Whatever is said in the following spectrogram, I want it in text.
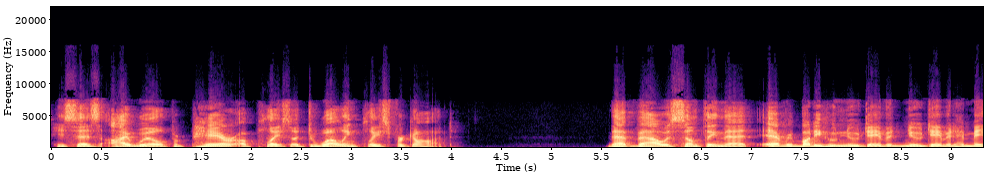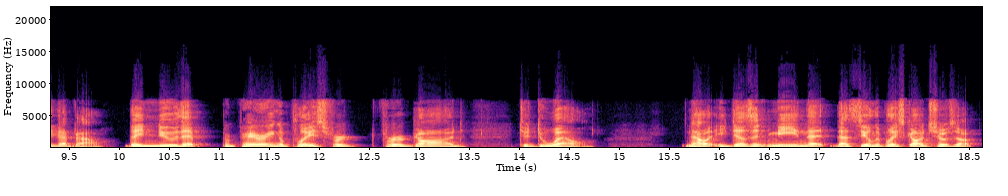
he says i will prepare a place a dwelling place for god. That vow is something that everybody who knew david knew david had made that vow. They knew that preparing a place for for god to dwell. Now it doesn't mean that that's the only place god shows up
